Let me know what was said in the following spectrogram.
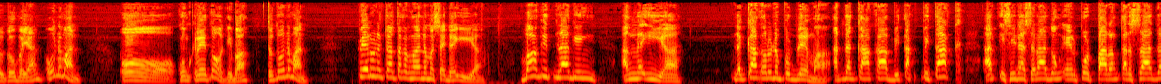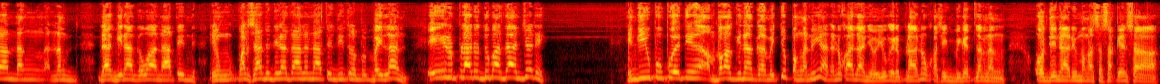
Totoo ba yan? Oo naman. O konkreto, di ba? Totoo naman. Pero nagtataka nga naman sa NAIA, bakit laging ang NAIA nagkakaroon ng problema at nagkakabitak-bitak at isinasaradong airport parang karsada ng, ng na ginagawa natin. Yung karsada dinadaanan natin dito by land. Eh aeroplano dumadaan dyan eh. Hindi po pwede ang baka ginagamit nyo pang ano yan. Ano kala nyo yung aeroplano? Kasing bigat lang ng ordinaryong mga sasakyan sa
